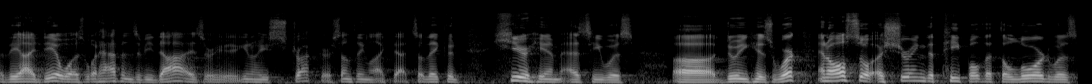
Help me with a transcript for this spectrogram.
The idea was what happens if he dies or you know, he's struck or something like that. So they could hear him as he was uh, doing his work and also assuring the people that the Lord was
